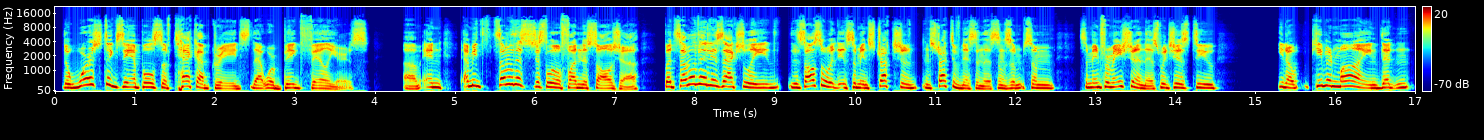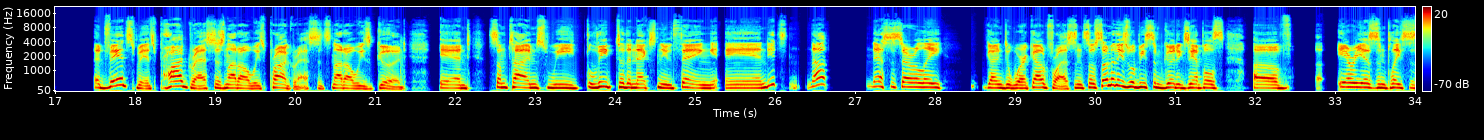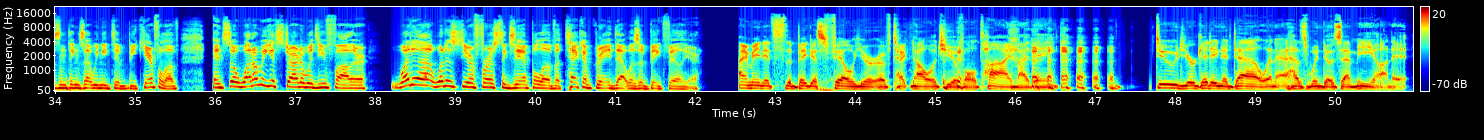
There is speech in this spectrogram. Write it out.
the worst examples of tech upgrades that were big failures. Um, and I mean, some of this is just a little fun nostalgia but some of it is actually there's also some instruction instructiveness in this and some some some information in this which is to you know keep in mind that advancements progress is not always progress. It's not always good. And sometimes we leap to the next new thing and it's not necessarily going to work out for us. And so some of these will be some good examples of areas and places and things that we need to be careful of. And so, why don't we get started with you, Father? What uh, what is your first example of a tech upgrade that was a big failure? I mean, it's the biggest failure of technology of all time. I think. Dude, you're getting a Dell and it has Windows ME on it.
